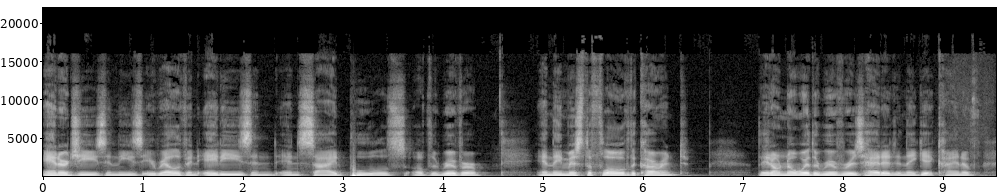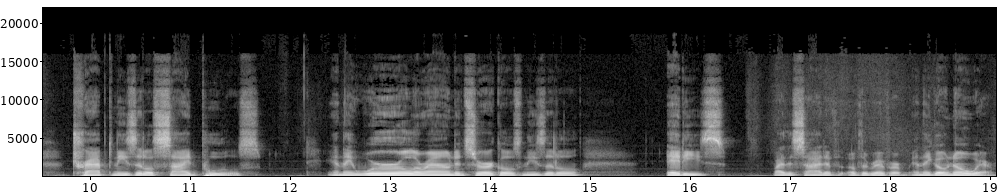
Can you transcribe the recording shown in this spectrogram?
energies in these irrelevant eddies and, and side pools of the river, and they miss the flow of the current. They don't know where the river is headed, and they get kind of trapped in these little side pools, and they whirl around in circles in these little eddies by the side of, of the river, and they go nowhere.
